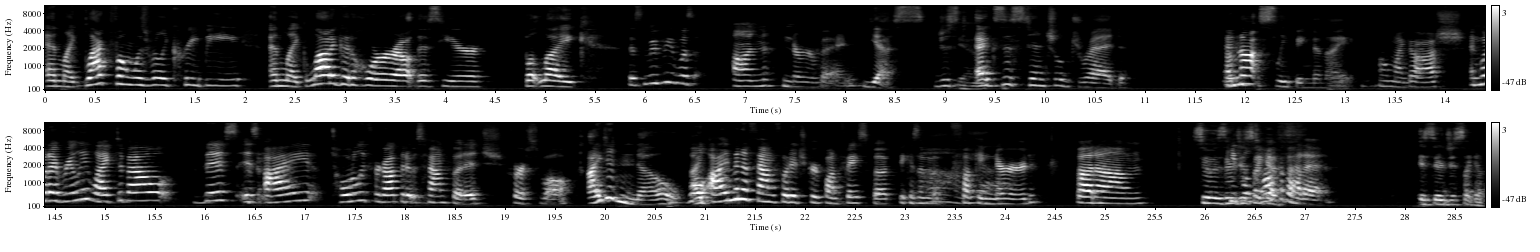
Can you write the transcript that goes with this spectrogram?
and like black phone was really creepy and like a lot of good horror out this year but like This movie was unnerving. Yes, just Yeah. existential dread. I'm And- not sleeping tonight. Oh my gosh. And what I really liked about this is I totally forgot that it was found footage, first of all. I didn't know. Well, I, I, am in a found footage group on Facebook because I'm a Oh, fucking yeah. nerd. But um So is there people just like talk a about it. Is there just like a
